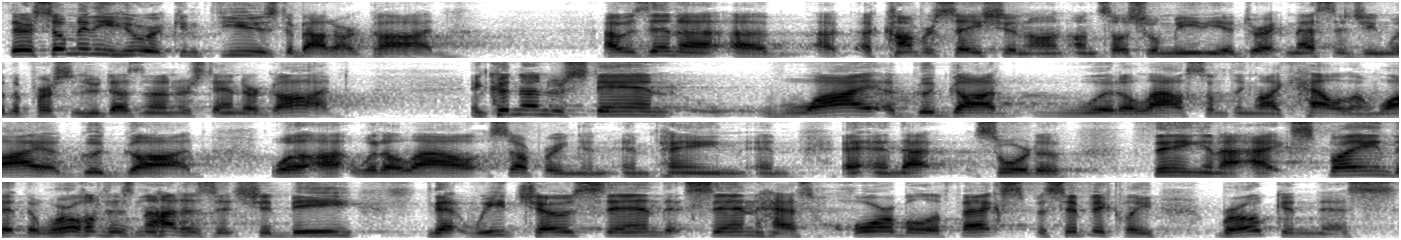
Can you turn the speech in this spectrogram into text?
There are so many who are confused about our God. I was in a, a, a conversation on, on social media, direct messaging with a person who doesn't understand our God and couldn't understand why a good God would allow something like hell and why a good God would allow suffering and, and pain and, and that sort of thing. And I explained that the world is not as it should be, that we chose sin, that sin has horrible effects, specifically brokenness,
